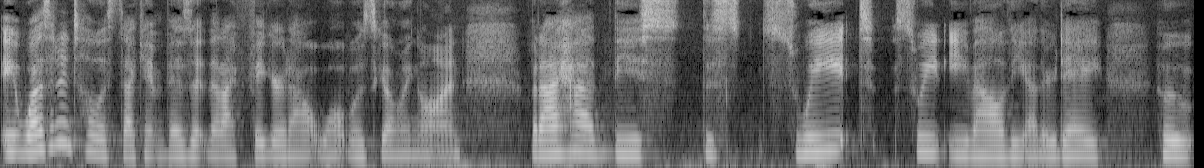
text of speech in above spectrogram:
it wasn't until the second visit that I figured out what was going on. But I had these, this sweet, sweet eval the other day who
